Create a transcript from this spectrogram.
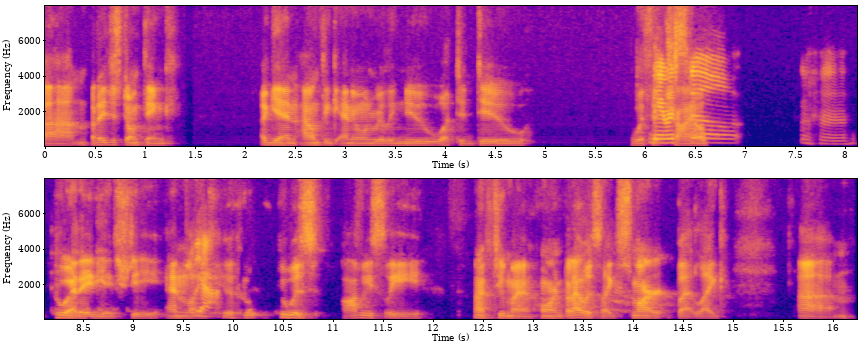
Um, but I just don't think again, I don't think anyone really knew what to do with they a child still... mm-hmm. who had ADHD and like yeah. who who was obviously not to my horn, but I was like smart, but like um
